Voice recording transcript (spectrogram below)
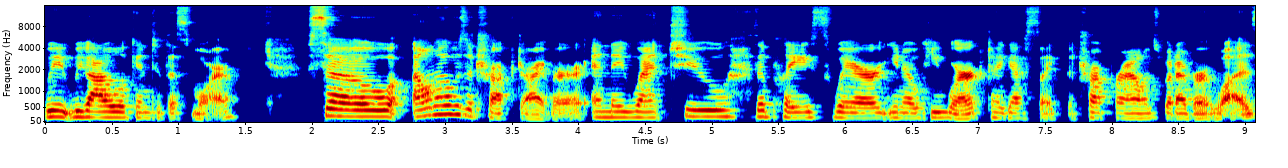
we, we got to look into this more. So Elmo was a truck driver, and they went to the place where you know he worked. I guess like the truck rounds, whatever it was.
